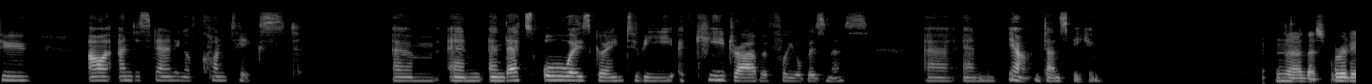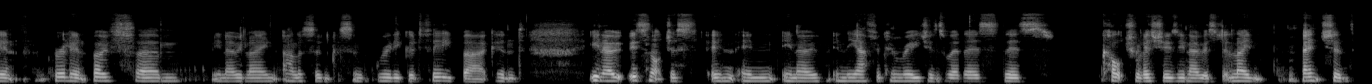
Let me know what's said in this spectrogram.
to our understanding of context um, and and that's always going to be a key driver for your business. Uh, and yeah, I'm done speaking. No, that's brilliant, brilliant. Both, um, you know, Elaine, Alison, some really good feedback, and you know, it's not just in in you know in the African regions where there's there's cultural issues. You know, as Elaine mentioned,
